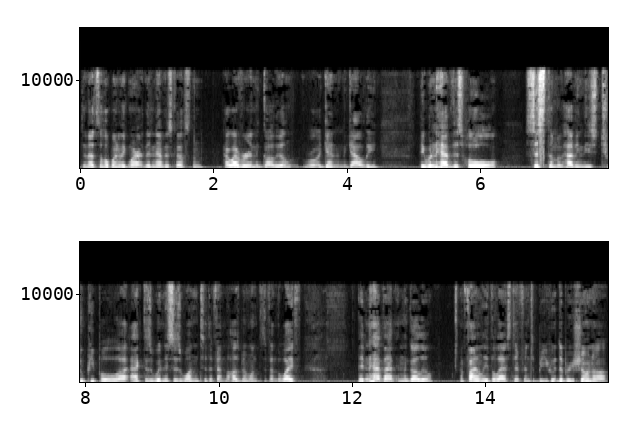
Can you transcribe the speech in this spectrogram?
Then that's the whole point of the Gemara. They didn't have this custom. However, in the Galil, again in the Galilee, they wouldn't have this whole system of having these two people uh, act as witnesses, one to defend the husband, one to defend the wife. They didn't have that in the Galil. And finally, the last difference: Brishona,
